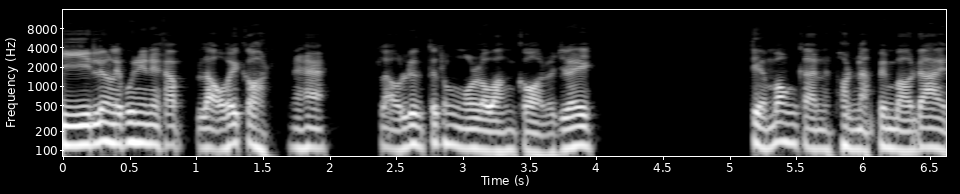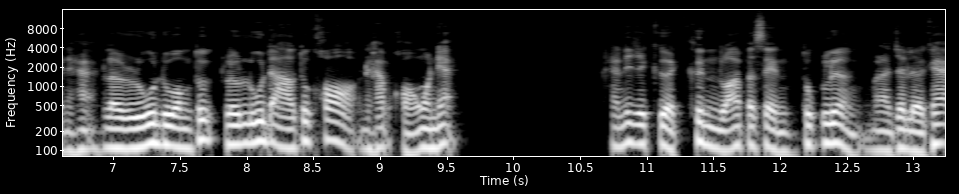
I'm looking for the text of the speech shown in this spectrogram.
ดีๆ เรื่องอะไรพวกนี้นะครับ เราเอาไว้ก่อนนะฮะเราเอาเรื่องที่ต้องระวังก่อนเราจะได้เตรียมป้องกันผ่อนหนักเป็นเบาได้นะฮะเรารู้ดวงทุกเรารู้ดาวทุกข้อนะครับ ของวันเนี้ยแทนที่จะเกิดขึ้นร้อยเปอร์เซ็นทุกเรื่อง มันอาจจะเหลือแค่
